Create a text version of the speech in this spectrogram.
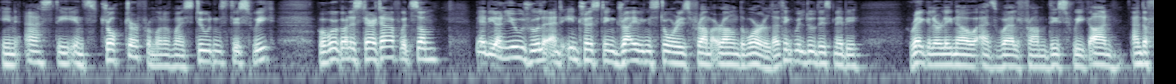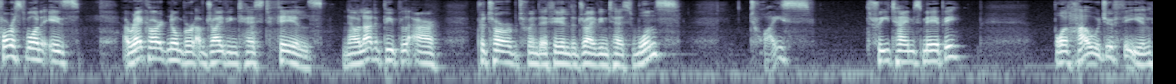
in Ask the Instructor from one of my students this week. But we're going to start off with some maybe unusual and interesting driving stories from around the world. I think we'll do this maybe regularly now as well from this week on. And the first one is a record number of driving test fails. Now, a lot of people are perturbed when they fail the driving test once, twice, three times maybe. But how would you feel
